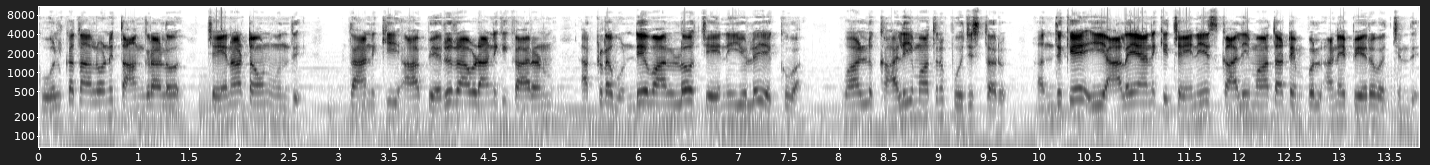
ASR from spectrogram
కోల్కతాలోని తాంగ్రాలో చైనా టౌన్ ఉంది. దానికి ఆ పేరు రావడానికి కారణం అక్కడ ఉండే వాళ్ళలో చైనీయులే ఎక్కువ. వాళ్ళు కాళీమాతను పూజిస్తారు. అందుకే ఈ ఆలయానికి చైనీస్ కాళీమాత టెంపుల్ అనే పేరు వచ్చింది.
